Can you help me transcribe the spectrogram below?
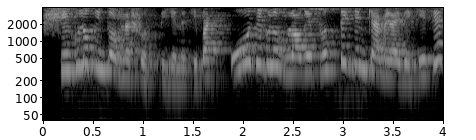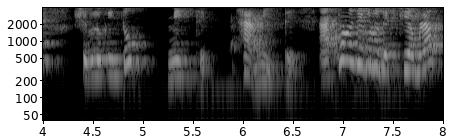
সেগুলো কিন্তু আমরা সত্যি জেনেছি। বাট ও যেগুলো ব্লগে প্রত্যেক দিন ক্যামেরায় দেখিয়েছে, সেগুলো কিন্তু মিথ্যে। হ্যাঁ মিথ্যে। এখনও যেগুলো দেখছি আমরা,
